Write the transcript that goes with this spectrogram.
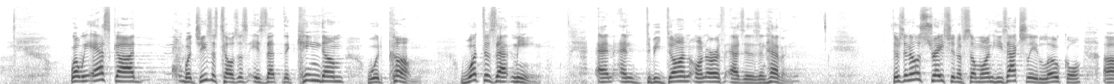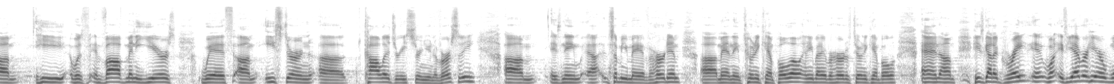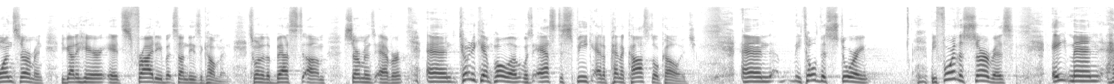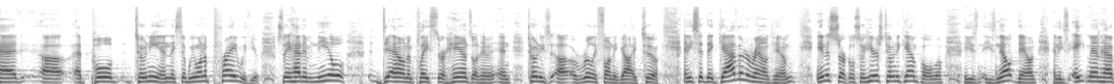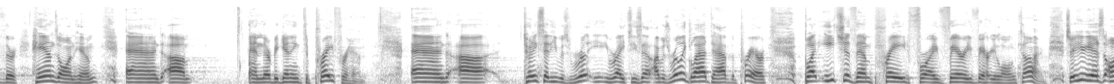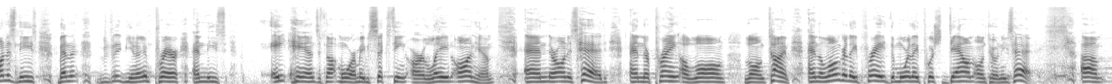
Well, we ask God, what Jesus tells us is that the kingdom would come. What does that mean? And, and to be done on earth as it is in heaven. There's an illustration of someone, he's actually local. Um, he was involved many years with um, Eastern uh, College or Eastern University. Um, his name, uh, some of you may have heard him, uh, a man named Tony Campolo. Anybody ever heard of Tony Campolo? And um, he's got a great, if you ever hear one sermon, you got to hear it's Friday, but Sunday's a coming. It's one of the best um, sermons ever. And Tony Campolo was asked to speak at a Pentecostal college. And he told this story before the service, eight men had, uh, had pulled Tony in. They said, We want to pray with you. So they had him kneel down and place their hands on him. And Tony's uh, a really funny guy, too. And he said they gathered around him in a circle. So here's Tony Campolo. He's, he's knelt down, and these eight men have their hands on him. And. Um, and they're beginning to pray for him. And uh, Tony said he was really, he writes, he said, I was really glad to have the prayer, but each of them prayed for a very, very long time. So here he is on his knees, been, you know, in prayer, and these eight hands, if not more, maybe 16, are laid on him, and they're on his head, and they're praying a long, long time. And the longer they prayed, the more they pushed down on Tony's head. Um,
